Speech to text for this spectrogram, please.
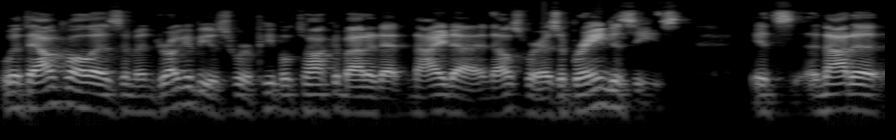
with alcoholism and drug abuse where people talk about it at NIDA and elsewhere as a brain disease. It's not a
